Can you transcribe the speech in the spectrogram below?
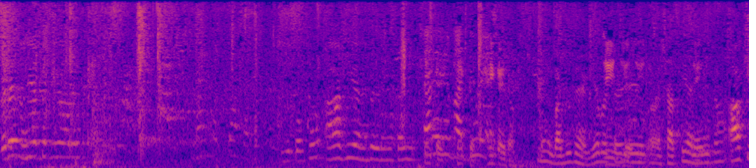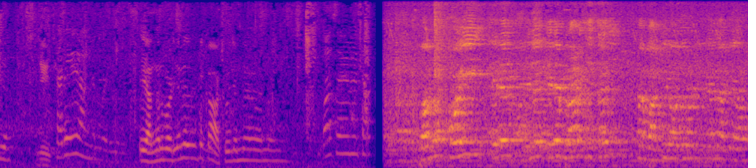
ਬੇਟੇ ਤੁਸੀਂ ਇੱਥੇ ਕੀ ਹੋ ਰਹੇ ਇਹ ਕੋਕੋ ਆ ਕੀ ਹੈ ਬਿਲਡਿੰਗ ਤਾਂ ਸਰ ਇਹ ਵਾਧੂ ਹੈ। ਠੀਕ ਹੈ ਡਾਕਟਰ ਨਹੀਂ ਬਾਜੂ ਤਾਂ ਹੈਗੀ ਆ ਬਟ ਇਹ ਛਾਤੀ ਆ ਨਹੀਂ ਤਾਂ। ਆ ਕੀ ਆ? ਜੀ ਸਰ ਇਹ ਆਂਗਨਵਾੜੀ ਹੈ। ਇਹ ਆਂਗਨਵਾੜੀ ਆ ਨਾ ਤੇ ਘਾਹ ਕਿਉਂ ਜੰਮਿਆ ਹੋਇਆ ਇਹਨਾਂ ਨੂੰ? ਬਸ ਐਵੇਂ ਸਰ ਤੁਹਾਨੂੰ ਕੋਈ ਇਹਦੇ ਇਹਦੇ ਇਹਦੇ ਬਲਾਡ ਕੀਤਾ ਜੀ? ਤਾਂ ਬਾਕੀ ਨੌਜਵਾਨ ਨੂੰ ਕਹਿਣਾ ਕਿ ਆਓ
